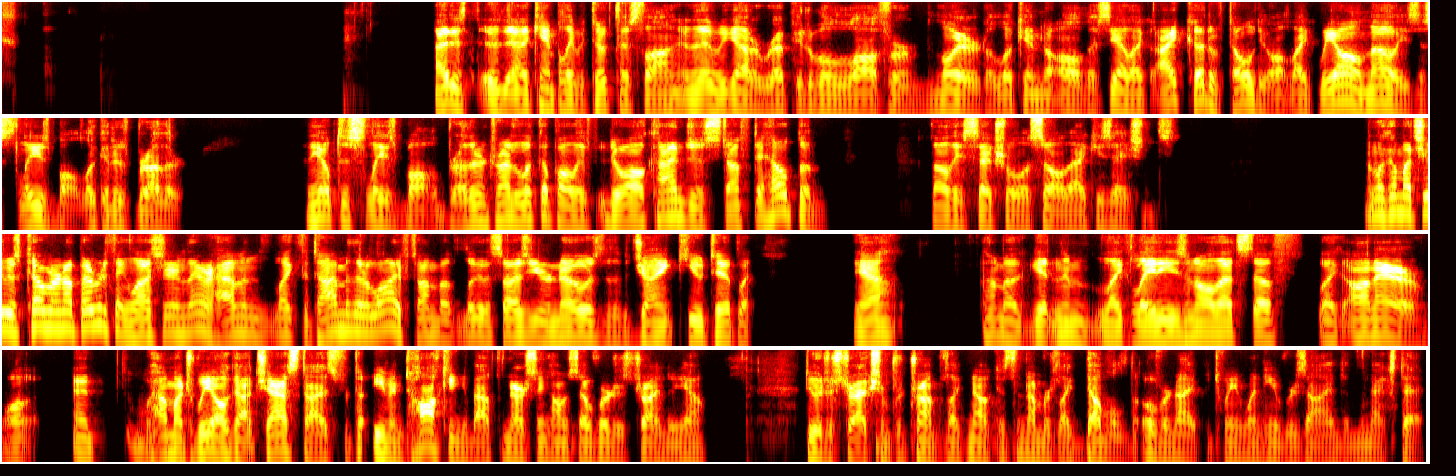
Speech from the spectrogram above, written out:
I just I can't believe it took this long. And then we got a reputable law firm lawyer to look into all this. Yeah, like I could have told you all, like we all know he's a sleazeball. Look at his brother. And he helped his sleazeball brother and trying to look up all these do all kinds of stuff to help him with all these sexual assault accusations. And look how much he was covering up everything last year, and they were having like the time of their life. Talking about look at the size of your nose, the giant Q-tip, like yeah, I'm about getting them like ladies and all that stuff like on air. Well, and how much we all got chastised for t- even talking about the nursing home stuff. We're just trying to you know do a distraction for Trump. Like no, because the numbers like doubled overnight between when he resigned and the next day.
